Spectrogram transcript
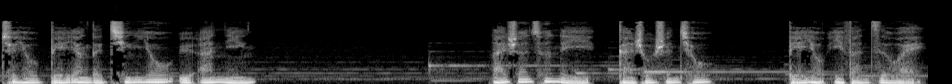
却有别样的清幽与安宁。来山村里感受深秋，别有一番滋味。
